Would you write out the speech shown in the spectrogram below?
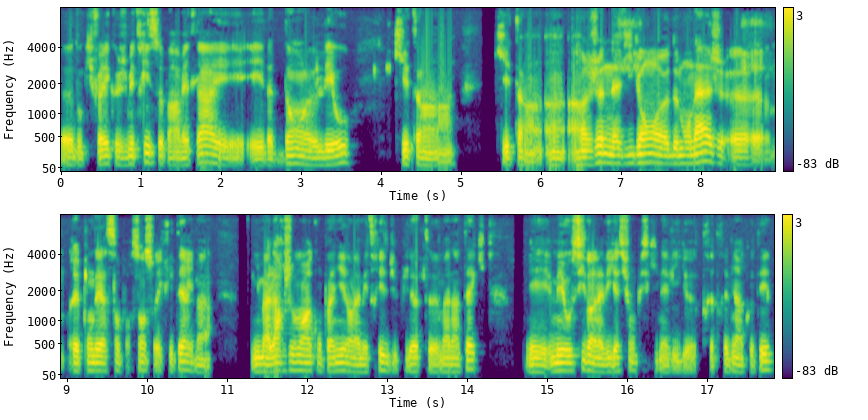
donc il fallait que je maîtrise ce paramètre-là et, et là-dedans Léo, qui est un qui est un jeune navigant de mon âge, répondait à 100% sur les critères. Il m'a il m'a largement accompagné dans la maîtrise du pilote Malintech, mais aussi dans la navigation puisqu'il navigue très très bien à côté.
